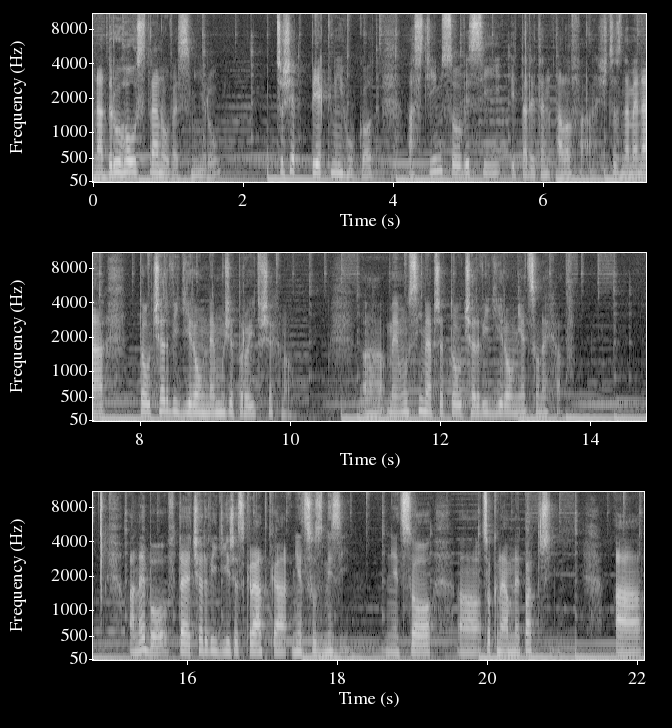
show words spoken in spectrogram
na druhou stranu vesmíru, což je pěkný hukot a s tím souvisí i tady ten alofáž, co znamená, tou červí dírou nemůže projít všechno. My musíme před tou červí dírou něco nechat. A nebo v té červí díře zkrátka něco zmizí. Něco, co k nám nepatří a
